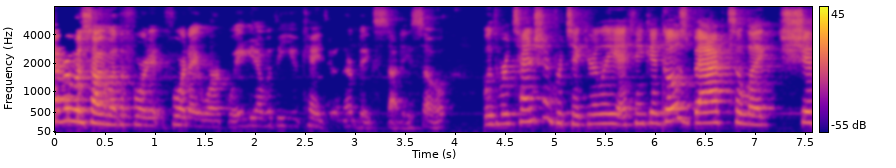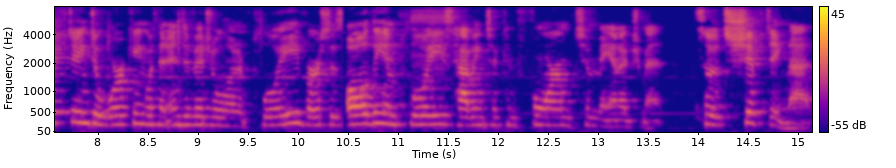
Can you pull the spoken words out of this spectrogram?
everyone's talking about the four day, four day work week, you know, with the UK doing their big study. So with retention particularly, I think it goes back to like shifting to working with an individual and employee versus all the employees having to conform to management. So it's shifting that.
